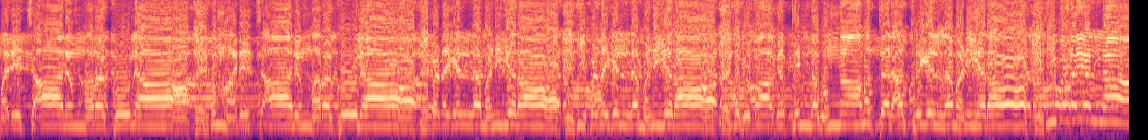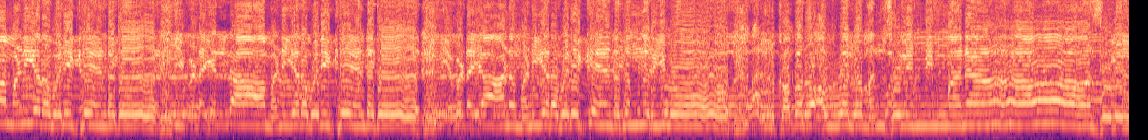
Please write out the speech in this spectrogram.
മരിച്ചാലും മറക്കൂല. മരിച്ചാലും മറക്കൂല. ഇവിടെയല്ല മണിയറ? ഇവിടെയല്ല മണിയറ? വിഭാഗത്തിന്റെ ഒന്നാമത്തെ രാത്രിയല്ല മണിയറ? ഇവിടെയല്ല മണിയറ ഒരുക്കേണ്ടത്. ഇവിടെയല്ല മണിയറ ഒരുക്കേണ്ടത്. എവിടെയാണ് മണിയറ ഒരുക്കേണ്ടതെന്നറിയുവോ? അൽ ഖബർ അവ്വലു മൻസുലിൻ മിൻ മനാസിലിൽ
